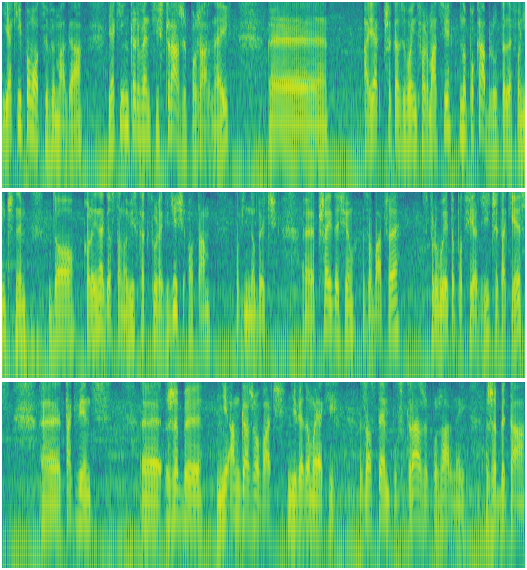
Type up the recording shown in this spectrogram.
jakiej pomocy wymaga, jakiej interwencji straży pożarnej, e, a jak przekazywał informacje? No po kablu telefonicznym do kolejnego stanowiska, które gdzieś o tam powinno być. E, przejdę się, zobaczę, spróbuję to potwierdzić, czy tak jest. E, tak więc, e, żeby nie angażować nie wiadomo jakich zastępów straży pożarnej, żeby ta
